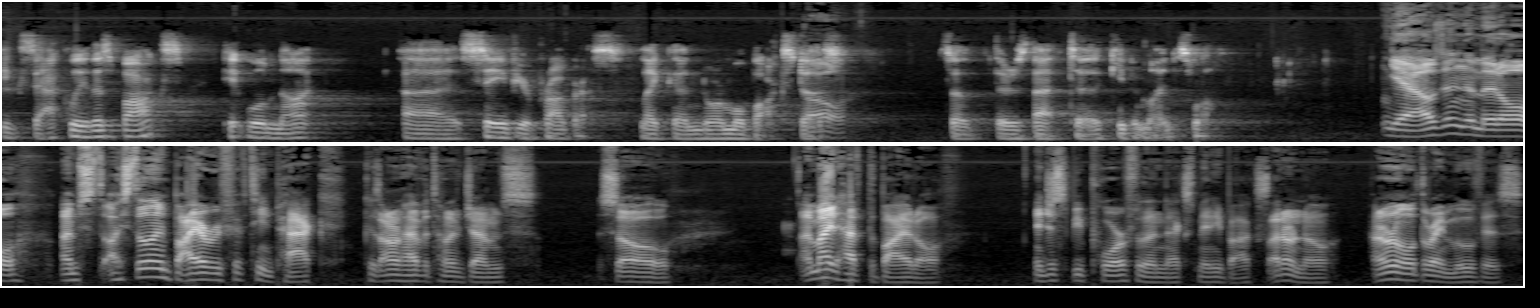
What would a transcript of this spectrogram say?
exactly this box, it will not uh, save your progress like a normal box does. Oh. So there's that to keep in mind as well. Yeah, I was in the middle. I'm st- I still didn't buy every 15 pack because I don't have a ton of gems, so I might have to buy it all. and just be poor for the next mini box. I don't know. I don't know what the right move is.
